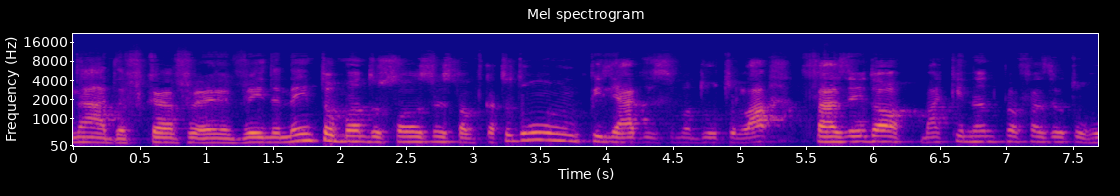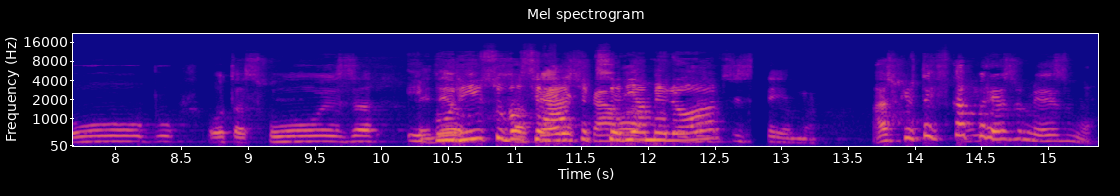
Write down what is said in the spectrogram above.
nada. Fica é, vendo, nem tomando sol, às vezes toma. Fica tudo um pilhado em cima do outro lá, fazendo, ó, maquinando para fazer outro roubo, outras coisas. E entendeu? por isso Só você acha que ficar, seria melhor? Sistema. Acho que tem que ficar preso mesmo.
